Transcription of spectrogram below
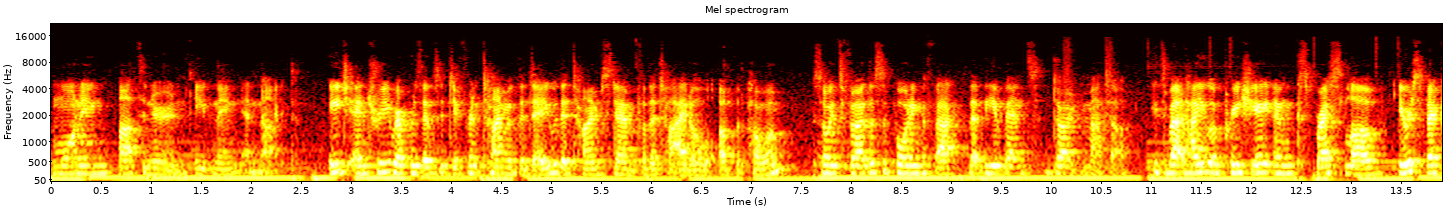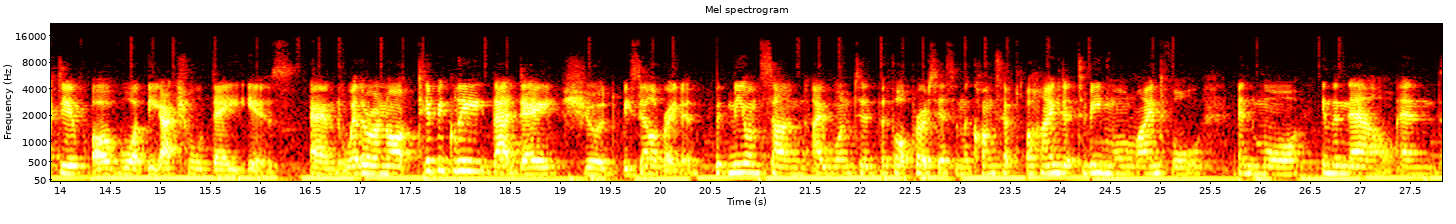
morning, afternoon, evening, and night. Each entry represents a different time of the day with a timestamp for the title of the poem. So it's further supporting the fact that the events don't matter. It's about how you appreciate and express love irrespective of what the actual day is and whether or not typically that day should be celebrated. With Neon Sun, I wanted the thought process and the concept behind it to be more mindful and more in the now and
